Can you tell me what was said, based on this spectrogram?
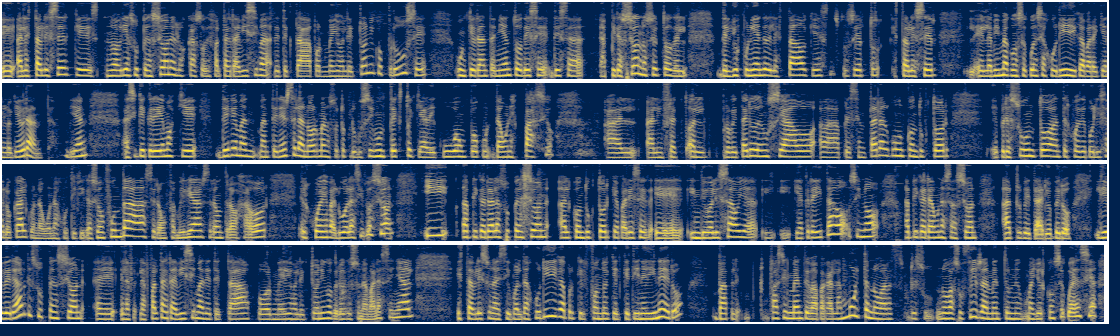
eh, al establecer que no habría suspensión en los casos de falta gravísima detectada por medios electrónicos, produce un quebrantamiento de, ese, de esa aspiración, ¿no es cierto?, del, del jus del Estado, que es, ¿no es cierto?, establecer la misma consecuencia jurídica para quien lo quebranta, ¿bien? Así que creemos que debe man mantenerse la norma. Nosotros propusimos un texto que adecua un poco, da un espacio al, al, al propietario denunciado a presentar algún conductor presunto ante el juez de policía local con alguna justificación fundada, será un familiar, será un trabajador, el juez evalúa la situación y aplicará la suspensión al conductor que aparece eh, individualizado y, acreditado, sino aplicará una sanción al propietario. Pero liberar de suspensión eh, las, faltas gravísimas detectadas por medios electrónicos creo que es una mala señal, establece una desigualdad jurídica porque el fondo que el que tiene dinero va, fácilmente va a pagar las multas, no va, no va a sufrir realmente una mayor consecuencia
